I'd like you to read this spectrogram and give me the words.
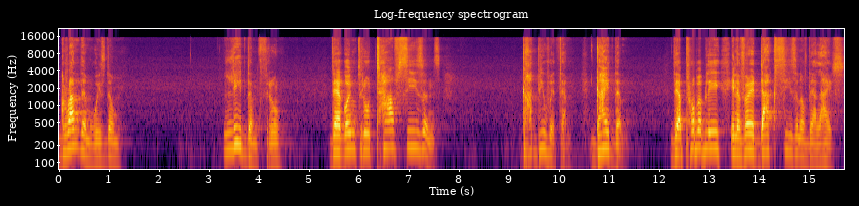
grant them wisdom lead them through. They're going through tough seasons. God be with them, guide them. They're probably in a very dark season of their lives.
